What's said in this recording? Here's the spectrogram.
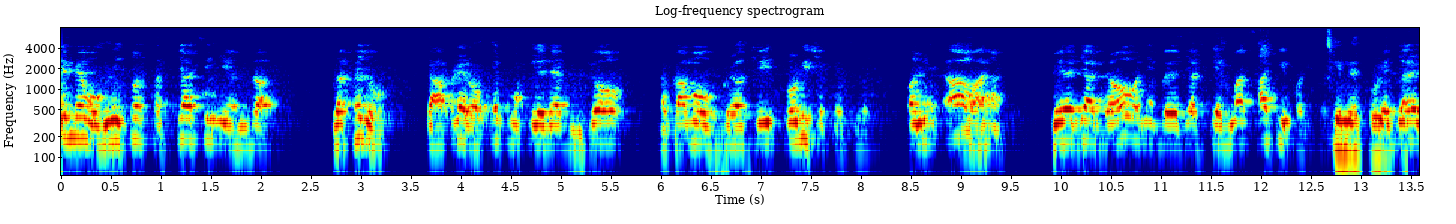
એ મેં ઓગણીસો સત્યાસીની અંદર લખેલું કે આપણે રોકેટ મોકલીને બીજો નકામો ઉપગ્રહથી તોડી શકે છે. અને આ વાત બે હજાર નવ અને બે હજાર તેરમાં સાચી પડી કે જ્યારે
